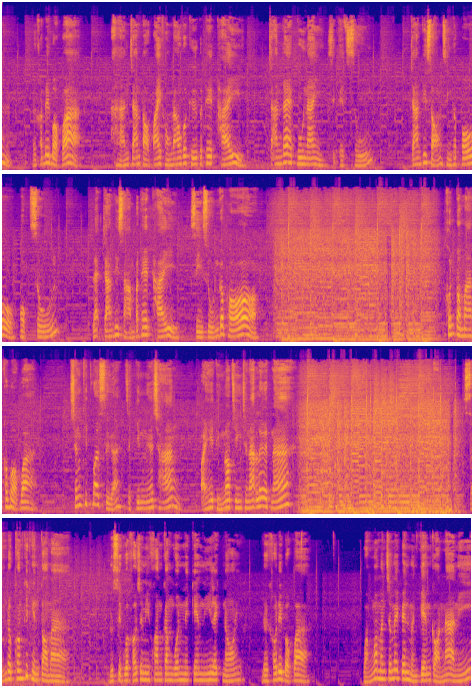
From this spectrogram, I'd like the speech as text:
โดยเขาได้บอกว่า อาหารจานต่อไปของเราก็คือประเทศไทย จานแรกบูไน 11-0 จานที่ 2 สิงคโปร์ 6-0 และจานที่ 3 ประเทศไทย 4-0 ก็พอ คนต่อมาเขาบอกว่า ฉันคิดว่าเสือจะกินเนื้อช้าง ไปให้ถึงรอบชิงชนะเลิศนะสำหรับความคิดเห็นต่อมา รู้สึกว่าเขาจะมีความกังวลในเกมนี้เล็กน้อย โดยเขาได้บอกว่า หวังว่ามันจะไม่เป็นเหมือนเกมก่อนหน้านี้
